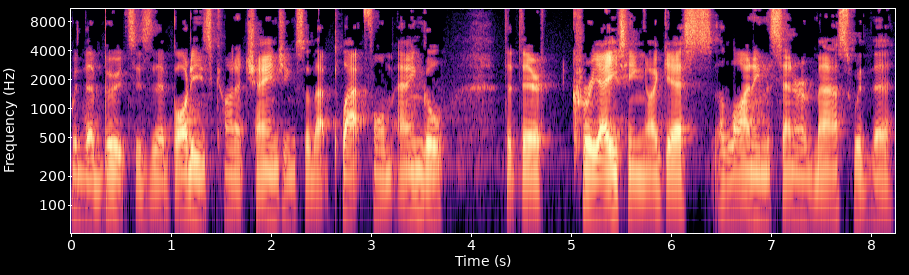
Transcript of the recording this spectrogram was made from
with their boots is their body's kind of changing, so that platform angle that they're creating, I guess, aligning the center of mass with the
